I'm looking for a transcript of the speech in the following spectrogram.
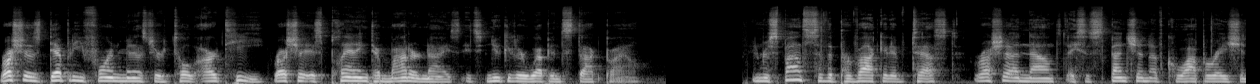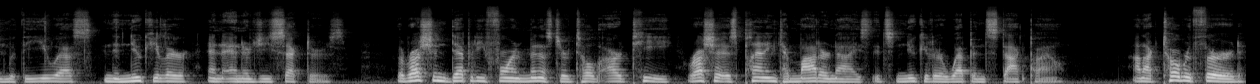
Russia's deputy foreign minister told RT Russia is planning to modernize its nuclear weapons stockpile. In response to the provocative test, Russia announced a suspension of cooperation with the U.S. in the nuclear and energy sectors. The Russian deputy foreign minister told RT Russia is planning to modernize its nuclear weapons stockpile. On October 3rd,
